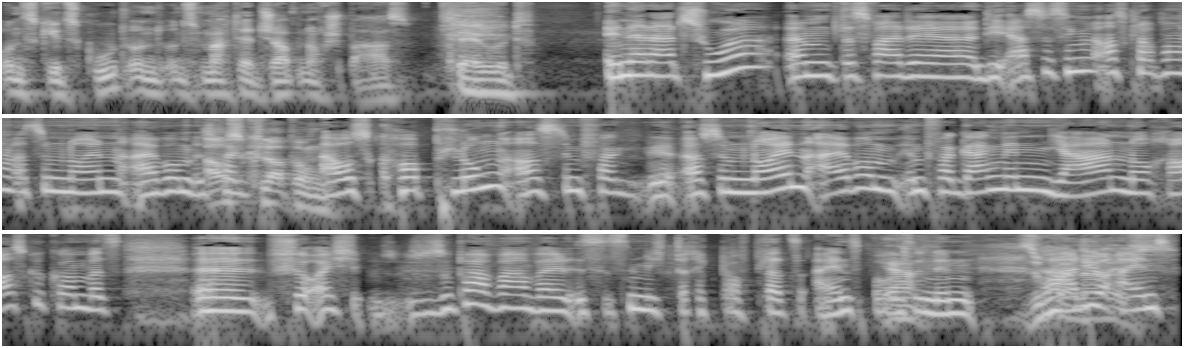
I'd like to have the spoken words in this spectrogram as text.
uns geht's gut und uns macht der Job noch Spaß. Sehr gut. In der Natur, ähm, das war der die erste Single-Auskopplung aus dem neuen Album. Ist Auskloppung. Auskopplung aus dem, Ver aus dem neuen Album im vergangenen Jahr noch rausgekommen, was äh, für euch super war, weil es ist nämlich direkt auf Platz 1 bei uns Ja, in den Radio nice. 1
